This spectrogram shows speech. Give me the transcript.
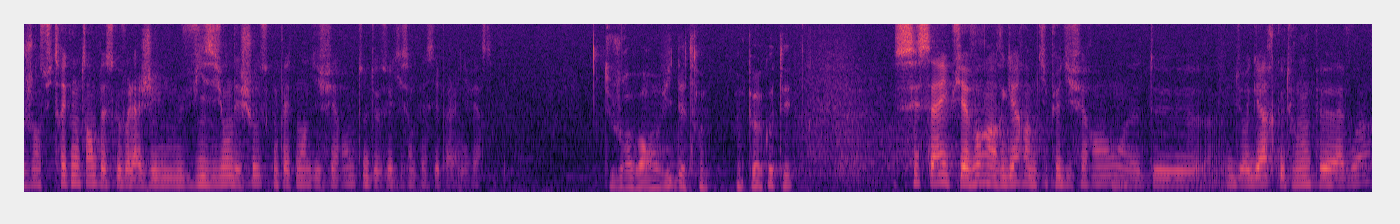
j'en suis très content parce que voilà, j'ai une vision des choses complètement différente de ceux qui sont passés par l'université. Toujours avoir envie d'être un, peu à côté. C'est ça, et puis avoir un regard un petit peu différent euh, du regard que tout le monde peut avoir.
